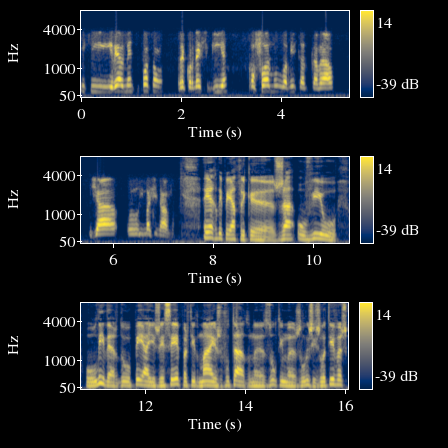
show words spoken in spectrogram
e que realmente possam recordar esse dia conforme o Amílcar Cabral já imaginava. A RDP África já ouviu o líder do PAIGC, partido mais votado nas últimas legislativas.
